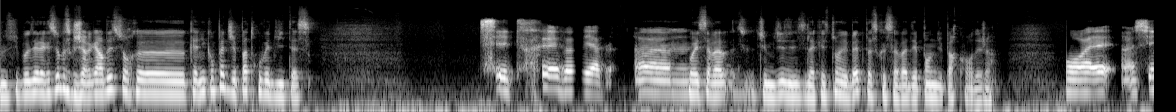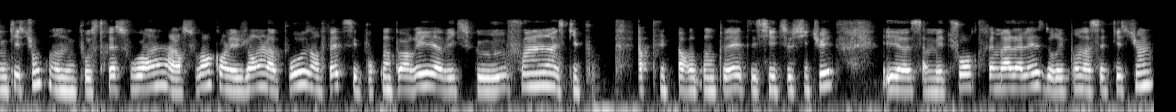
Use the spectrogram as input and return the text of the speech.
me, suis posé la question parce que j'ai regardé sur euh, Canicompet, j'ai pas trouvé de vitesse. C'est très variable. Euh... Oui, ça va. Tu me dis la question est bête parce que ça va dépendre du parcours déjà. Ouais, euh, c'est une question qu'on nous pose très souvent. Alors souvent quand les gens la posent, en fait, c'est pour comparer avec ce qu'eux font et ce qu'ils peuvent faire plus tard en compète, essayer de se situer. Et euh, ça me met toujours très mal à l'aise de répondre à cette question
